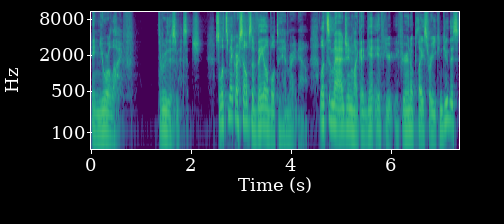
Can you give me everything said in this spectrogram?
in your life through this message. So let's make ourselves available to him right now. Let's imagine like again if you're if you're in a place where you can do this,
